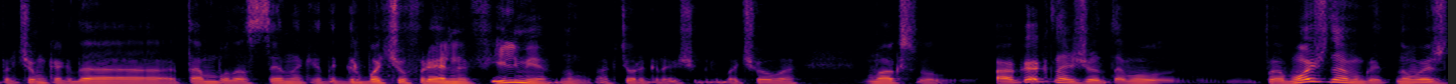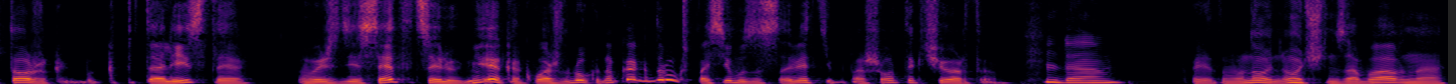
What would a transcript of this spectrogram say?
Причем, когда там была сцена, когда Горбачев реально в фильме, ну, актер, играющий Горбачева, Максвелл, а как насчет тому помочь нам? Говорит, ну вы же тоже как бы капиталисты. Вы же здесь с этой целью? Не, как ваш друг. Ну, как друг, спасибо за совет. Типа, пошел ты к черту. Да. Поэтому, ну, ну, очень забавно.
